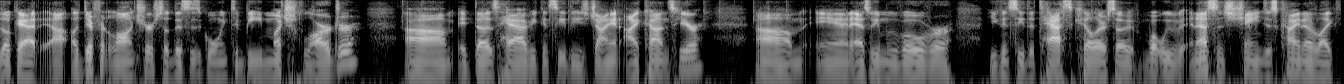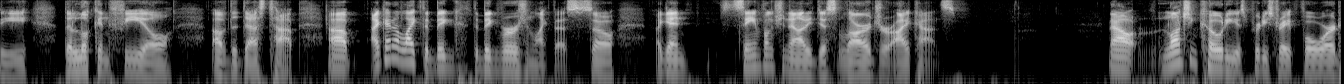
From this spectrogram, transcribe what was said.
look at uh, a different launcher. So this is going to be much larger. Um, it does have, you can see these giant icons here. Um, and as we move over, you can see the task killer. So what we've in essence changed is kind of like the the look and feel of the desktop. Uh, I kind of like the big the big version like this. So again, same functionality, just larger icons. Now, launching Kodi is pretty straightforward.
